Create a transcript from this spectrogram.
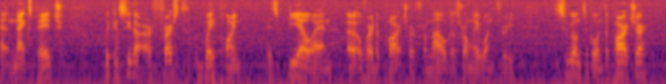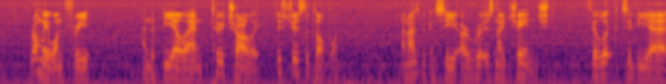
hit next page, we can see that our first waypoint is BLN out of our departure from Malaga's runway 13. So we want to go on departure, runway 13, and the BLN to Charlie. Just choose the top one. And as we can see, our route is now changed. If we look to the uh,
